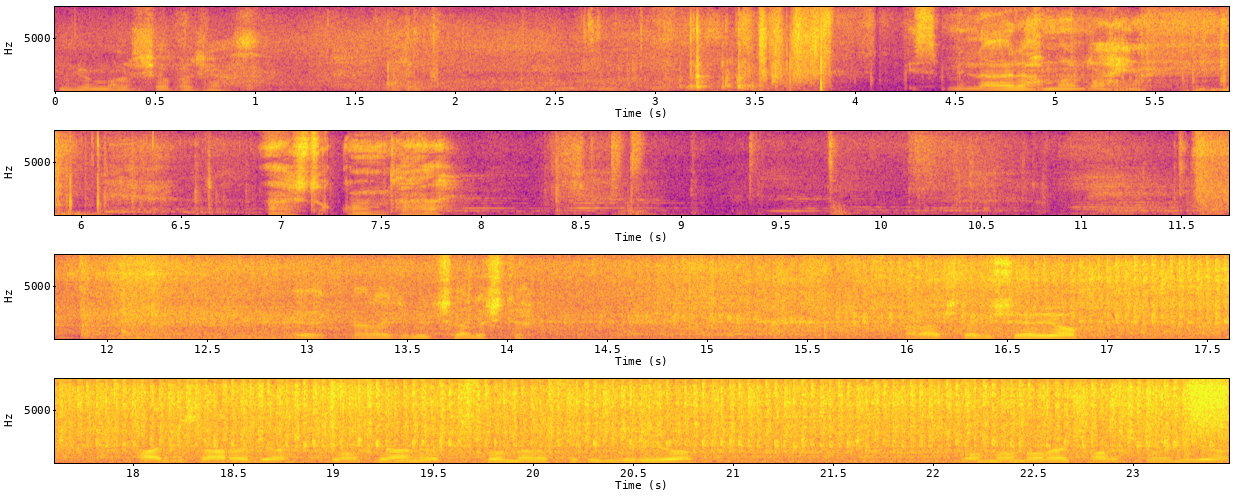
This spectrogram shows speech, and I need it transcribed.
Şimdi marş yapacağız. Bismillahirrahmanirrahim. Açtık kontağı. Evet aracımız çalıştı. Araçta bir şey yok. Halbuki araca contayanı pistonlarına su bindiriyor. Ondan dolayı çalışmıyor diyor.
